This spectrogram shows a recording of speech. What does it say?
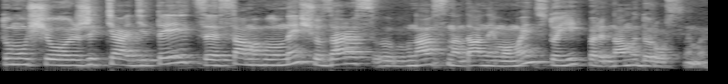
тому що життя дітей це саме головне, що зараз в нас на даний момент стоїть перед нами дорослими.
